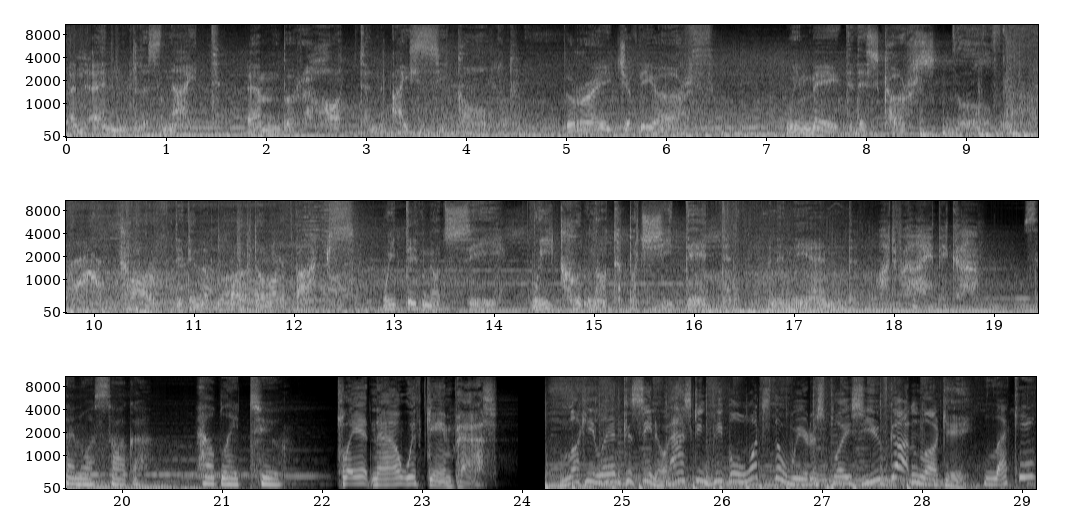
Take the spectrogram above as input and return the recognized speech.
An endless night, ember hot and icy cold. The rage of the earth. We made this curse carved it in the blood on our backs. We did not see We could not, but she did. And in the end, What will I become? Senua's Saga. Hellblade 2. Play it now with Game Pass. Lucky Land Casino asking people what's the weirdest place you've gotten lucky? Lucky?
